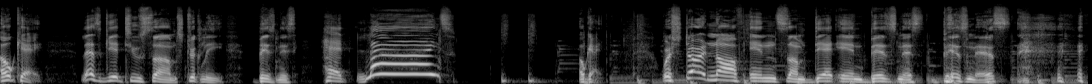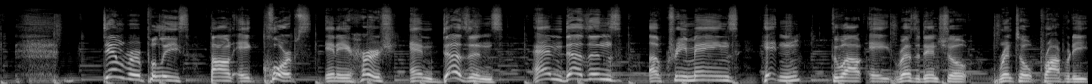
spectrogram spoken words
Okay, let's get to some strictly business headlines. Okay, we're starting off in some dead end business. Business. Denver police found a corpse in a Hirsch and dozens and dozens of cremains hidden throughout a residential rental property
